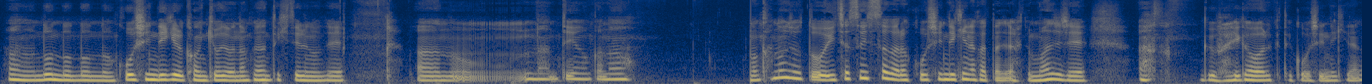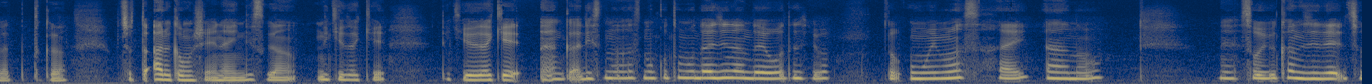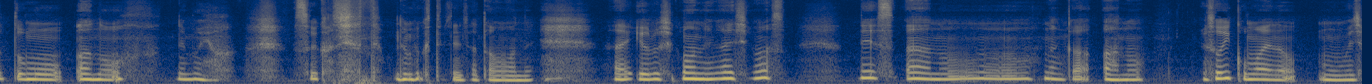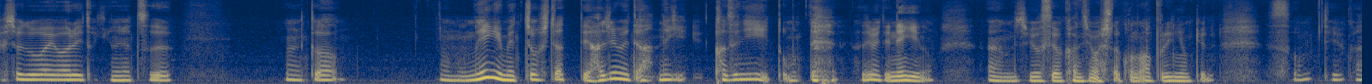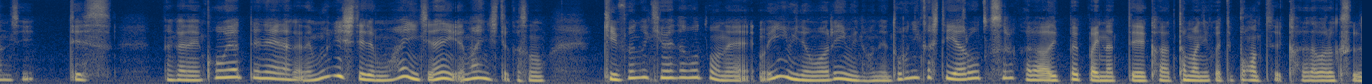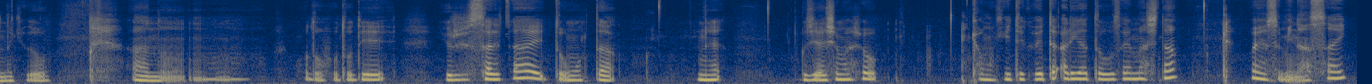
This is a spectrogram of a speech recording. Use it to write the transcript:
あのどんどんどんどん更新できる環境ではなくなってきてるのであの何て言うのかな。彼女とイチャついてたから更新できなかったんじゃなくてマジであの具合が悪くて更新できなかったとかちょっとあるかもしれないんですができるだけできるだけなんかリスナーのことも大事なんだよ私は。と思います。はい。あのねそういう感じでちょっともうあの眠いよそういう感じなんで眠くて全然頭回んない。はい。よろしくお願いします。です。あのー、なんかあのそう一個前のもうめちゃくちゃ具合悪い時のやつ。なんかあのネギめっちゃ押してあって初めてあネギ風にいいと思って。初めてネギのあの重要性を感じましたこのアプリにおけるそうっていう感じです。なんかねこうやってねなんかね無理してでも毎日何毎日というかその気分の決めたことをねいい意味でも悪い意味でもねどうにかしてやろうとするからいっぱいいっぱいになってかたまにこうやってボンって体悪くするんだけどあのほどほどで許されたいと思ったねご自愛しましょう。今日も聞いてくれてありがとうございました。おやすみなさい。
